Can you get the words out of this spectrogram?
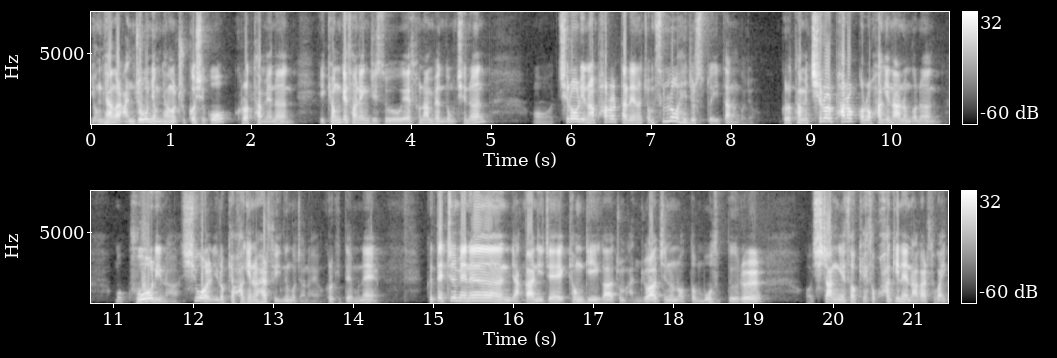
영향을 안 좋은 영향을 줄 것이고 그렇다면은 이 경계 선행 지수의 순환 변동치는 어 7월이나 8월 달에는 좀 슬로우해질 수도 있다는 거죠. 그렇다면 7월, 8월 거를 확인하는 거는 뭐 9월이나 10월 이렇게 확인을 할 수 있는 거잖아요. 그렇기 때문에 그때쯤에는 약간 이제 경기가 좀 안 좋아지는 어떤 모습들을 어, 시장에서 계속 확인해 나갈 수가 있,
